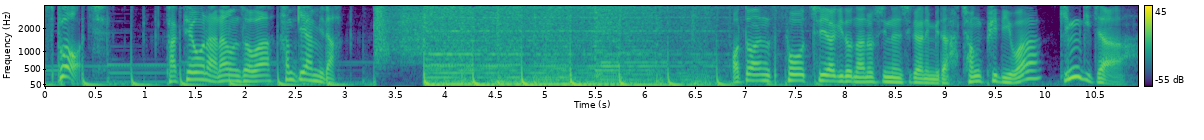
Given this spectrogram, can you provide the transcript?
스포츠 박태원 아나운서와 함께 합니다. 어떠한 스포츠 이야기도 나눌 수 있는 시간입니다. 정 PD와 김 기자,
